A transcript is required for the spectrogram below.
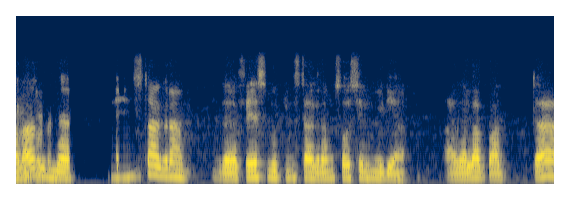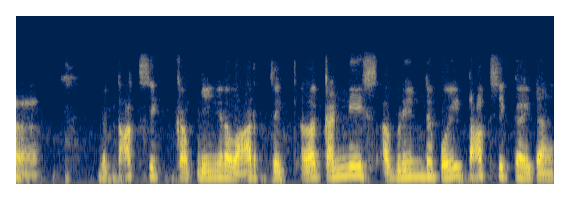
அதாவது இந்த இன்ஸ்டாகிராம் இந்த ஃபேஸ்புக் இன்ஸ்டாகிராம் சோசியல் மீடியா அதெல்லாம் பார்த்தா இந்த டாக்ஸிக் அப்படிங்கிற வார்த்தை அதாவது கன்னீஸ் அப்படின்ட்டு போய் டாக்ஸிக் ஆயிட்டாங்க.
